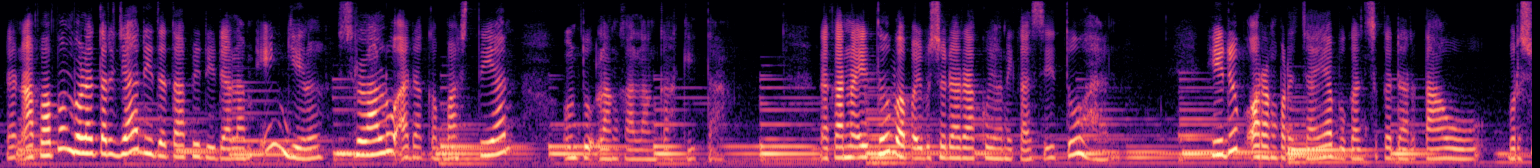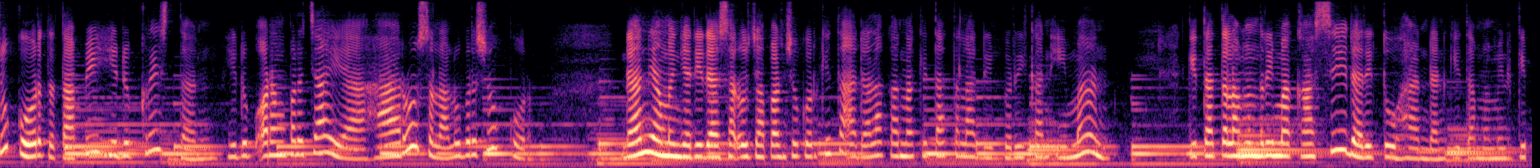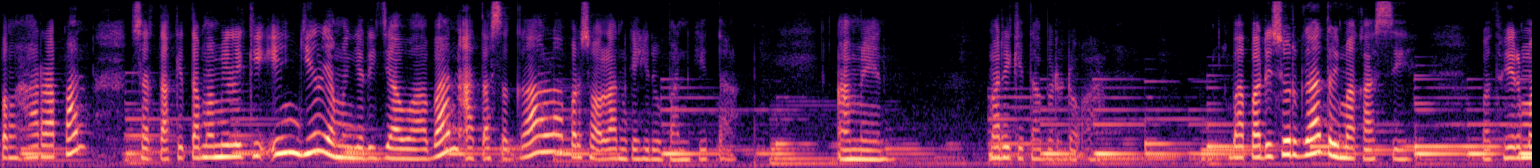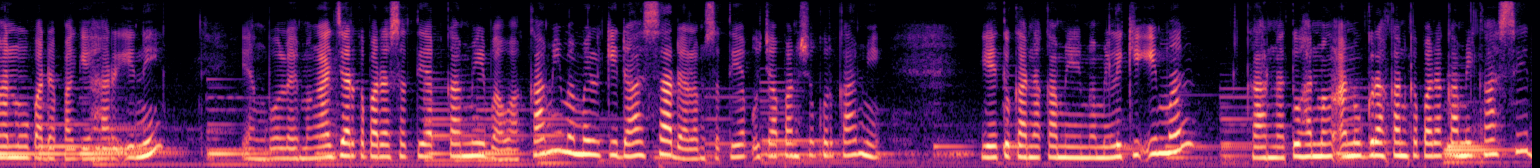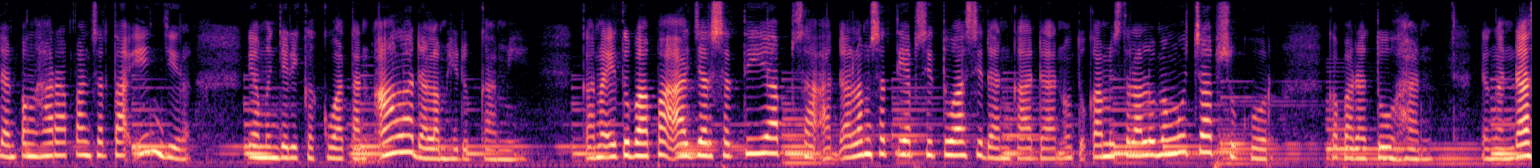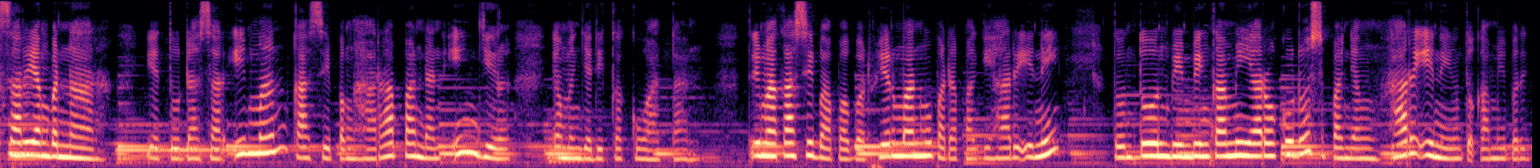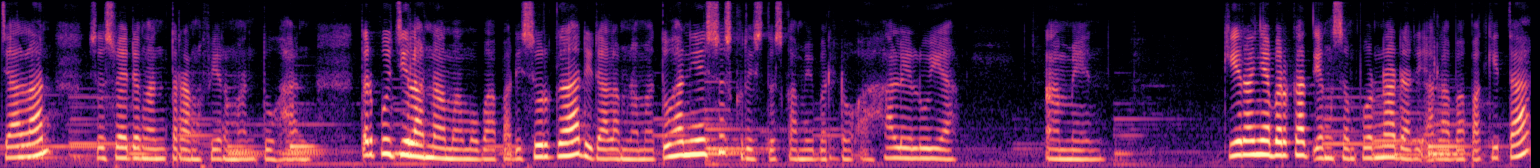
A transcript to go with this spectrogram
dan apa pun boleh terjadi, tetapi di dalam Injil selalu ada kepastian untuk langkah-langkah kita. Nah, karena itu, Bapak Ibu Saudaraku yang dikasih Tuhan, hidup orang percaya bukan sekedar tahu bersyukur, tetapi hidup Kristen, hidup orang percaya harus selalu bersyukur dan yang menjadi dasar ucapan syukur kita adalah karena kita telah diberikan iman. Kita telah menerima kasih dari Tuhan dan kita memiliki pengharapan serta kita memiliki Injil yang menjadi jawaban atas segala persoalan kehidupan kita. Amin. Mari kita berdoa. Bapa di surga, terima kasih buat firman-Mu pada pagi hari ini yang boleh mengajar kepada setiap kami bahwa kami memiliki dasar dalam setiap ucapan syukur kami, yaitu karena kami memiliki iman, karena Tuhan menganugerahkan kepada kami kasih dan pengharapan serta Injil yang menjadi kekuatan Allah dalam hidup kami. Karena itu Bapa ajar setiap saat dalam setiap situasi dan keadaan untuk kami selalu mengucap syukur kepada Tuhan dengan dasar yang benar, yaitu dasar iman, kasih pengharapan, dan Injil yang menjadi kekuatan. Terima kasih Bapa buat firman-Mu pada pagi hari ini. Tuntun bimbing kami ya Roh Kudus sepanjang hari ini untuk kami berjalan sesuai dengan terang firman Tuhan. Terpujilah namamu Bapa di surga, di dalam nama Tuhan Yesus Kristus kami berdoa. Haleluya. Amin. Kiranya berkat yang sempurna dari Allah Bapa kita,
